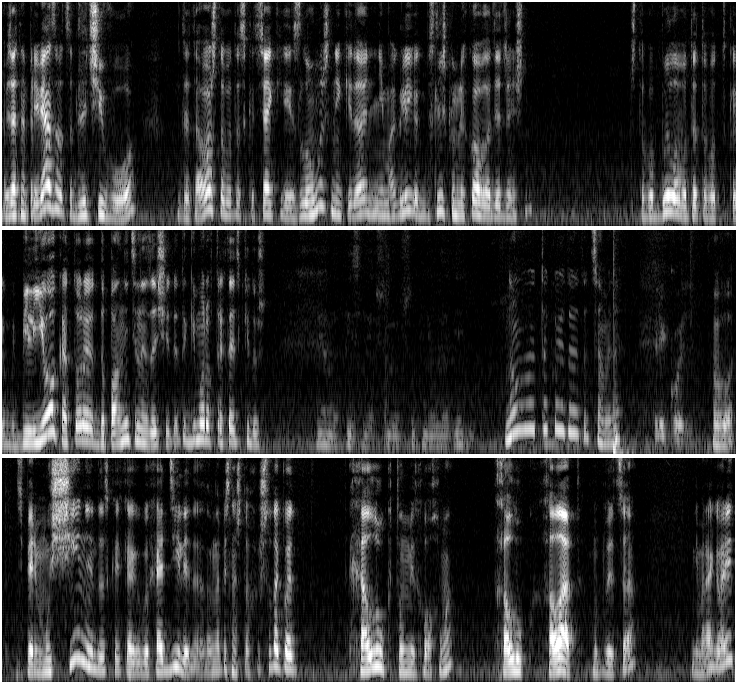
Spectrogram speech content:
Обязательно привязываться. Для чего? Для того, чтобы, так сказать, всякие злоумышленники, да, не могли как бы слишком легко овладеть женщиной. Чтобы было вот это вот как бы белье, которое дополнительная защита. Это Гемора в трактате. Прямо написано, что, чтобы не владеть. Ну, такой, да, этот самый, да. Прикольно. Вот. Теперь мужчины, так сказать, как бы ходили, да, там написано, что что такое халук Талмит Хохма, халук, халат мудреца, Гимара говорит,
